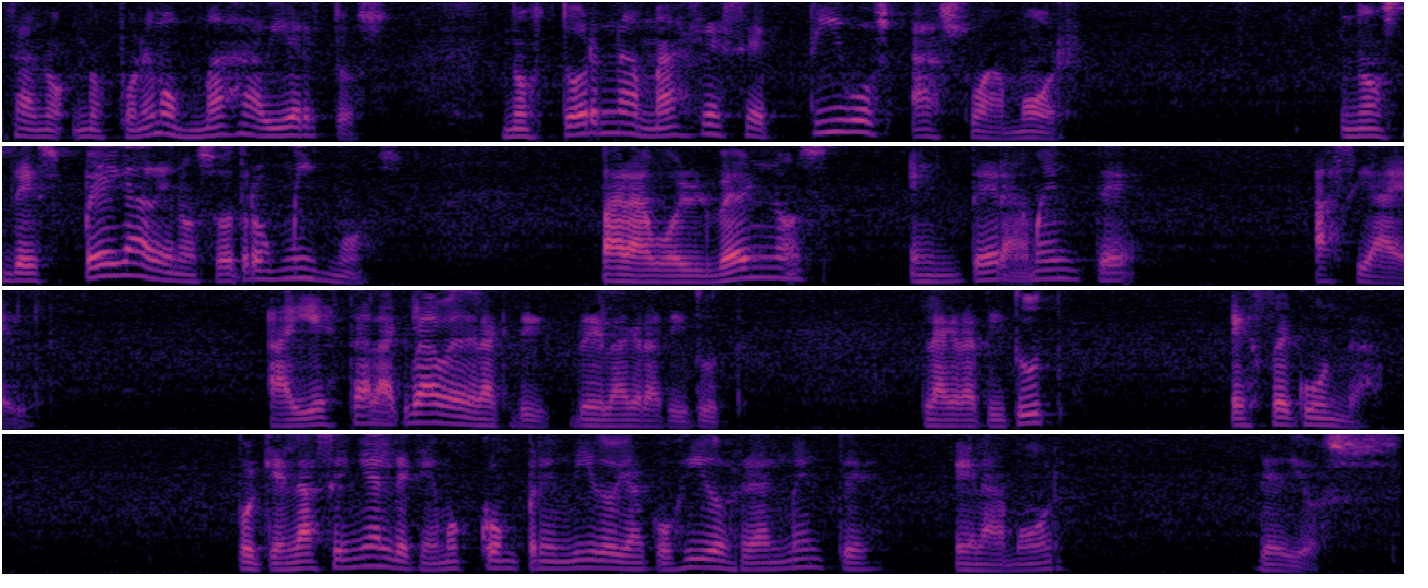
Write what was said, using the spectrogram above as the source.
o sea, nos ponemos más abiertos, nos torna más receptivos a su amor, nos despega de nosotros mismos para volvernos enteramente hacia Él. Ahí está la clave de la, de la gratitud. La gratitud es fecunda, porque es la señal de que hemos comprendido y acogido realmente el amor de Dios.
